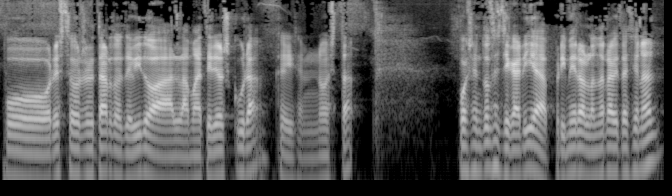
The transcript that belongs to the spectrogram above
por estos retardos debido a la materia oscura, que dicen no está, pues entonces llegaría primero a la onda gravitacional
